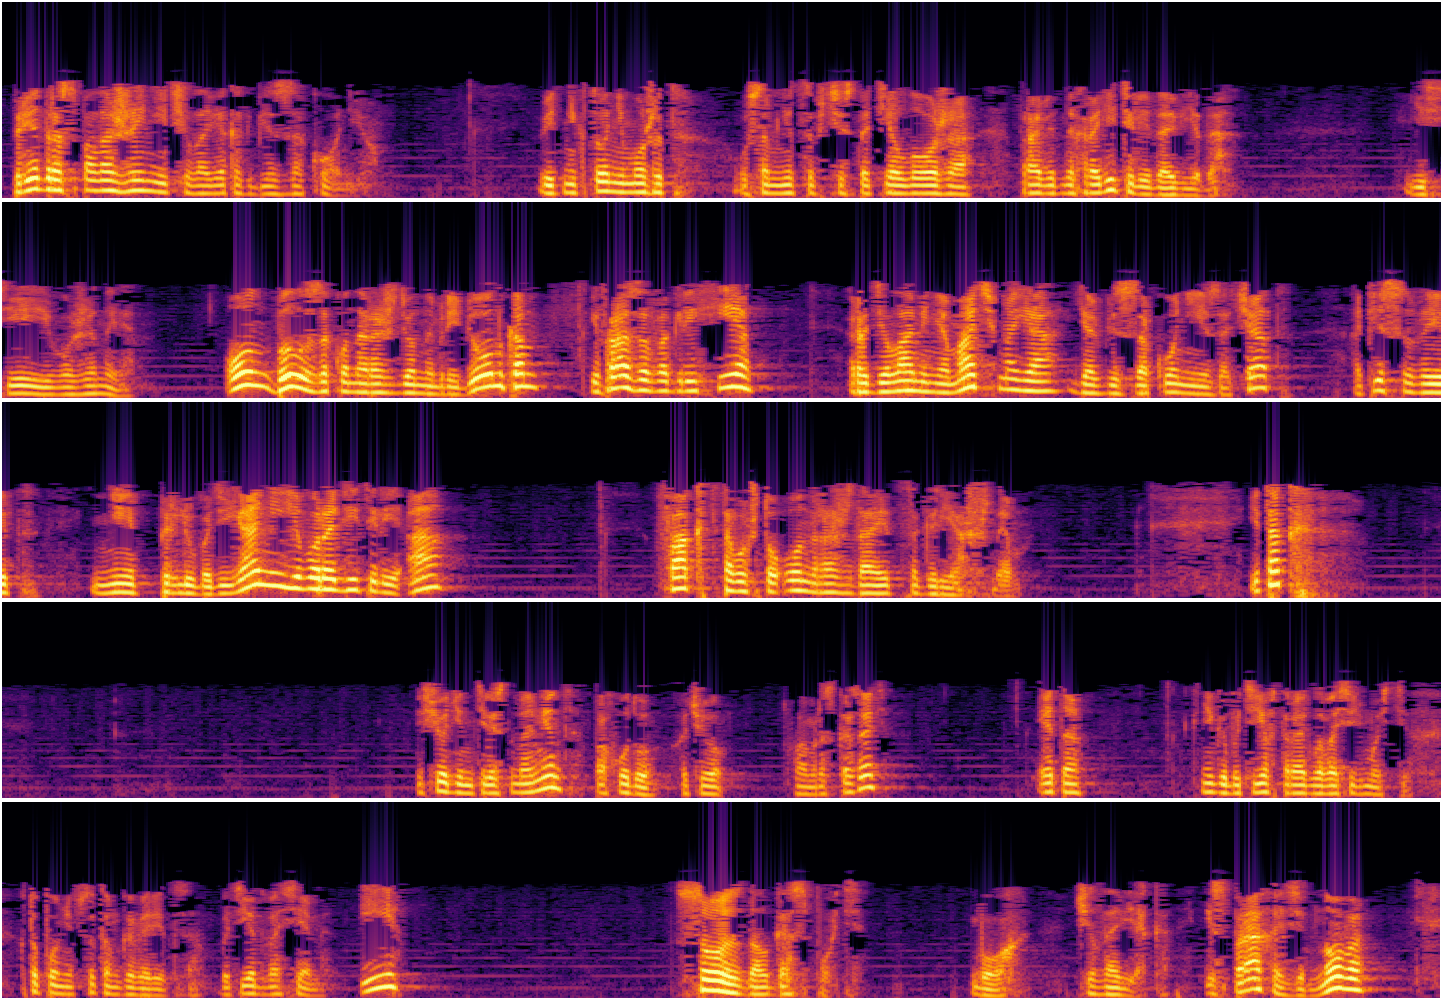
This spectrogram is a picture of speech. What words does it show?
предрасположении человека к беззаконию. Ведь никто не может усомниться в чистоте ложа праведных родителей Давида, Есея и его жены – он был законорожденным ребенком, и фраза «во грехе родила меня мать моя, я в беззаконии зачат» описывает не прелюбодеяние его родителей, а факт того, что он рождается грешным. Итак, еще один интересный момент, по ходу хочу вам рассказать. Это Книга Бытие, 2 глава, 7 стих. Кто помнит, что там говорится? Бытие 2.7. «И создал Господь, Бог, человека из праха земного,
